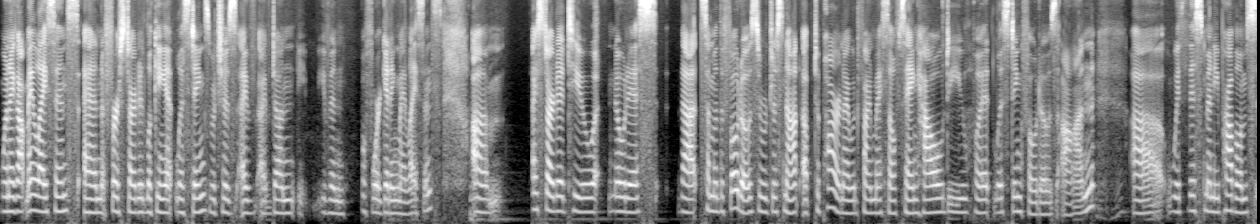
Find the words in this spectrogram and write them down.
when I got my license and first started looking at listings, which is I've, I've done e- even before getting my license, um, I started to notice that some of the photos were just not up to par. And I would find myself saying, How do you put listing photos on? Uh, with this many problems,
